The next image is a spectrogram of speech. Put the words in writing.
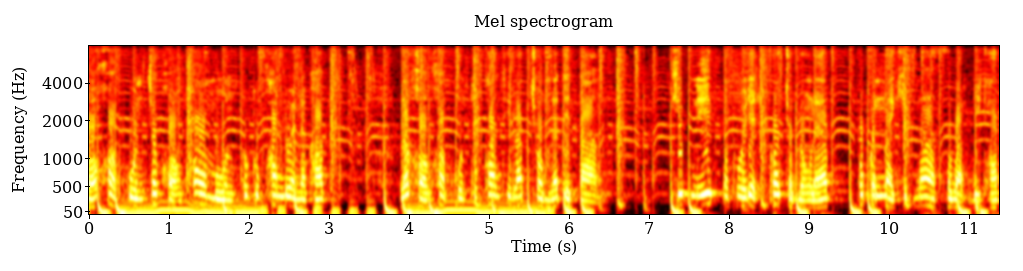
ขอขอบคุณเจ้าของข้อมูลทุกๆท่านด้วยนะครับ และขอขอบคุณทุกท่านที่รับชมและติดตาม คลิปนี้ประทวยเด็ดก็จบลงแล้ว พบกันใหม่คลิปหน้าสวัสดีครับ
